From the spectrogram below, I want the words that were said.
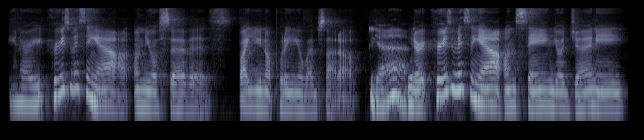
you know, who's missing out on your service by you not putting your website up? Yeah. You know, who's missing out on seeing your journey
